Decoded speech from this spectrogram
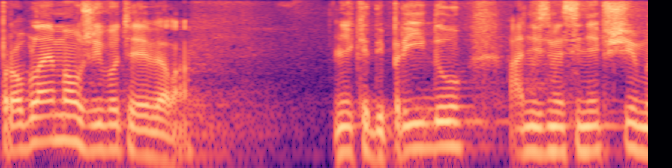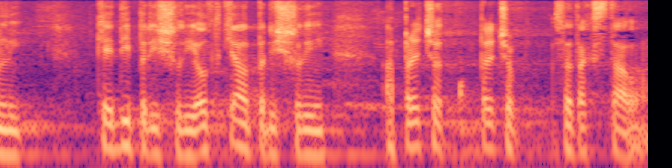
Problémov v živote je veľa. Niekedy prídu, ani sme si nevšimli, kedy prišli, odkiaľ prišli a prečo, prečo sa tak stalo.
